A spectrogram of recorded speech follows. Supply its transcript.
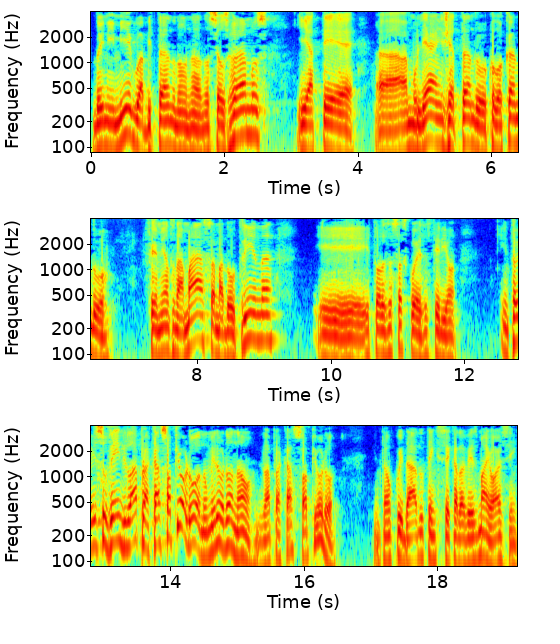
do inimigo habitando no, no, nos seus ramos, ia ter uh, a mulher injetando, colocando fermento na massa, uma doutrina, e, e todas essas coisas teriam. Então isso vem de lá para cá, só piorou, não melhorou não. De lá para cá só piorou. Então o cuidado tem que ser cada vez maior, sim.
